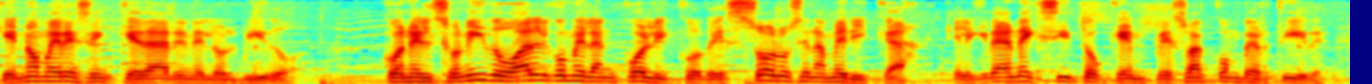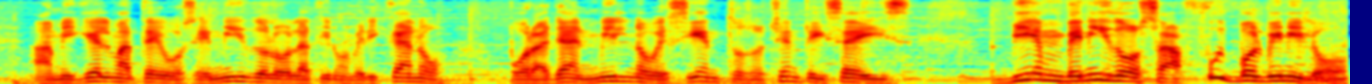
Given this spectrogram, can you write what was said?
que no merecen quedar en el olvido. Con el sonido algo melancólico de Solos en América, el gran éxito que empezó a convertir a Miguel Mateos en ídolo latinoamericano por allá en 1986, bienvenidos a Fútbol Vinilo.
